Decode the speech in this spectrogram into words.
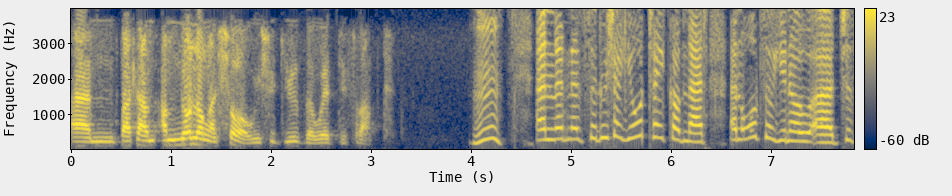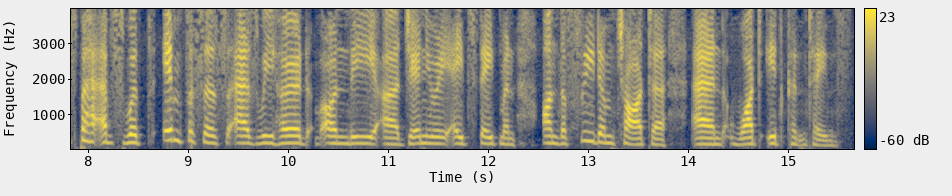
um, but I'm, I'm no longer sure we should use the word disrupt. Mm. And, and uh, Sanusha, your take on that, and also, you know, uh, just perhaps with emphasis, as we heard on the uh, January 8th statement, on the Freedom Charter and what it contains.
